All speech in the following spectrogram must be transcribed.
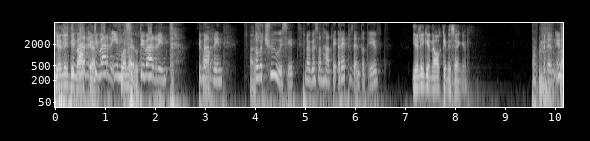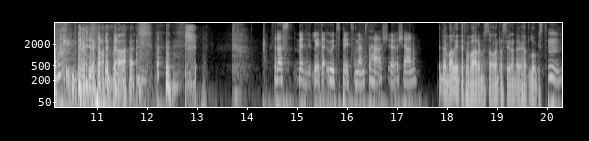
Jag ligger tyvärr, naken. tyvärr inte. Flanell. Tyvärr inte. Tyvärr inte. Äsch. Något tjusigt, något sånt här representativt. Jag ligger naken i sängen. Tack för den infon. Ja, bra. Sådär vet du, lite utspritt som en så här sjöstjärna. Den var lite för varm så å andra sidan det är ju helt logiskt. Mm.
